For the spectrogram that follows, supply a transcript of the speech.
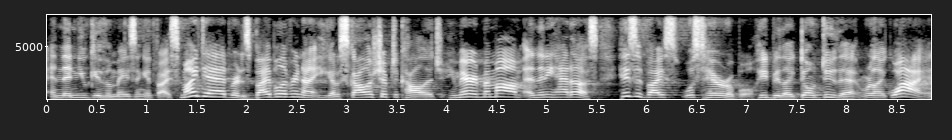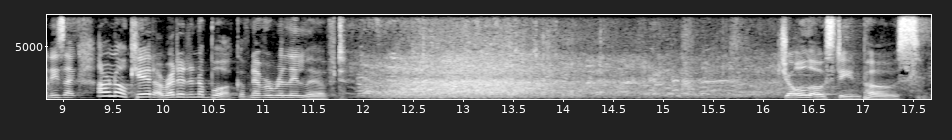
and then you give amazing advice. My dad read his Bible every night. He got a scholarship to college. He married my mom, and then he had us. His advice was terrible. He'd be like, Don't do that. And we're like, Why? And he's like, I don't know, kid. I read it in a book. I've never really lived. Joel Osteen pose.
